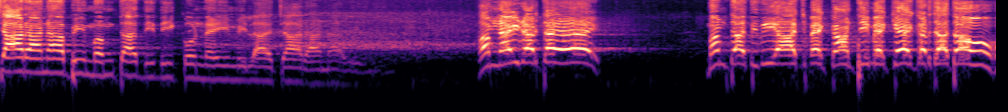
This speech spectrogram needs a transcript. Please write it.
चार आना भी ममता दीदी को नहीं मिला चार आना भी। हम नहीं डरते। हैं ममता दीदी, आज मैं कांटी में कह कर जाता हूँ।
